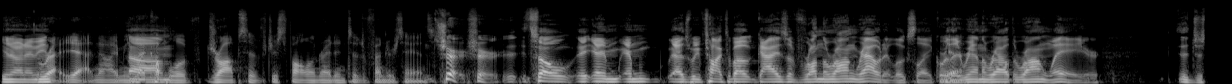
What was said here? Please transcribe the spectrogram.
You know what I mean? right. Yeah. No, I mean, a Um, couple of drops have just fallen right into defenders' hands. Sure, sure. So, and and as we've talked about, guys have run the wrong route. It looks like, or they ran the route the wrong way, or just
